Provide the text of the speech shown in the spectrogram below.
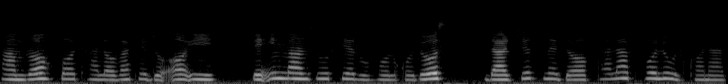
همراه با تلاوت دعایی به این منظور که روح القدس در جسم داوطلب حلول کند.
